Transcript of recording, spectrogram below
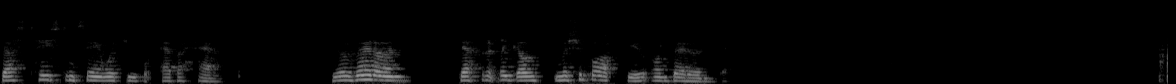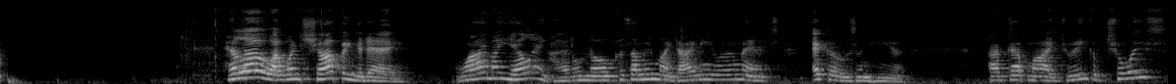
best tasting sandwich you will ever have. If you're a veteran, definitely go Mission Barbecue on Veterans Day. Hello, I went shopping today. Why am I yelling? I don't know, because I'm in my dining room and it's echoes in here. I've got my drink of choice.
